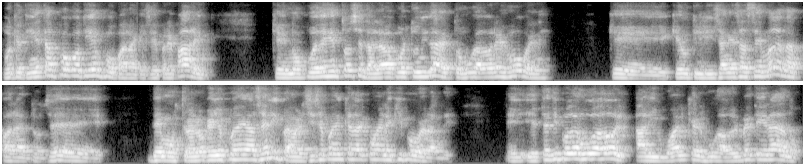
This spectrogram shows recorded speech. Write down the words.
porque tiene tan poco tiempo para que se preparen, que no puedes entonces darle la oportunidad a estos jugadores jóvenes que, que utilizan esa semana para entonces demostrar lo que ellos pueden hacer y para ver si se pueden quedar con el equipo grande. Y este tipo de jugador, al igual que el jugador veterano,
